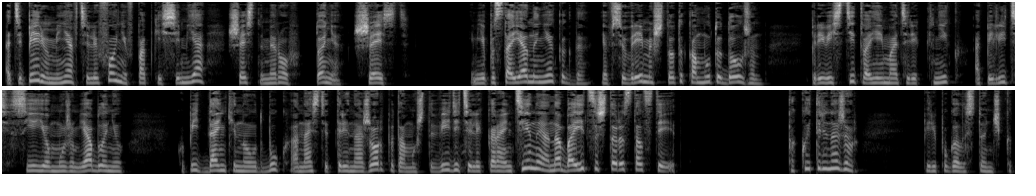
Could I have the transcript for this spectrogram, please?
А теперь у меня в телефоне в папке «Семья» шесть номеров. Тоня, шесть. И мне постоянно некогда. Я все время что-то кому-то должен. Привезти твоей матери книг, опилить с ее мужем яблоню, купить Даньке ноутбук, а Насте тренажер, потому что, видите ли, карантин, и она боится, что растолстеет. «Какой тренажер?» — перепугалась Тонечка.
